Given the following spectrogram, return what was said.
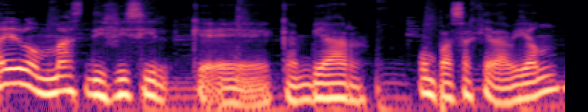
¿Hay algo más difícil que cambiar un pasaje de avión?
